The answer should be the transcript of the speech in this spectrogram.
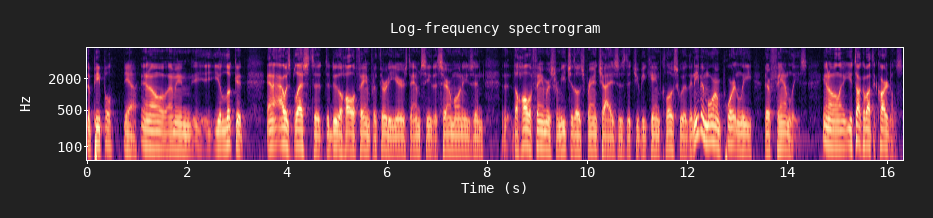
The people, Yeah. You know, I mean, you look at, and I was blessed to, to do the Hall of Fame for 30 years to MC the ceremonies and the Hall of Famers from each of those franchises that you became close with, and even more importantly, their families. You know, like you talk about the Cardinals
